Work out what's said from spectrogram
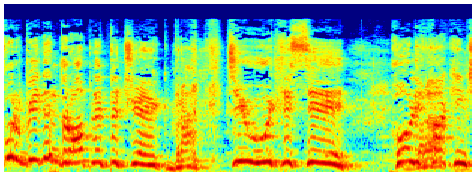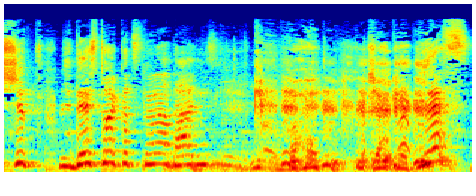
Forbidden Droplet, човек! Брат! Ти луд ли си? Holy Брат. fucking shit! Ни де стой като стена, дай един слив. Бай, чакай. Yes!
